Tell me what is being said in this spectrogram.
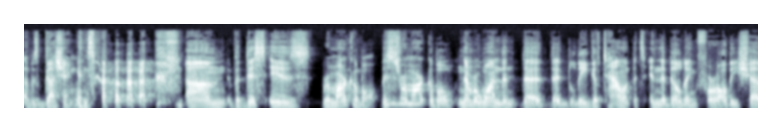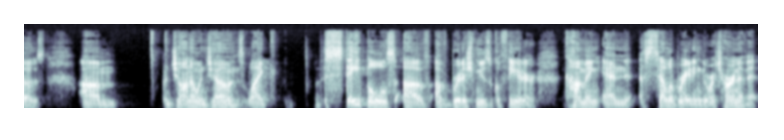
I was gushing, and so, um, but this is remarkable. This is remarkable. Number one, the the the league of talent that's in the building for all these shows, um, Jono and Jones, like staples of of British musical theater coming and celebrating the return of it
